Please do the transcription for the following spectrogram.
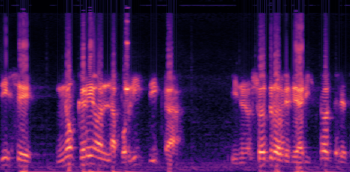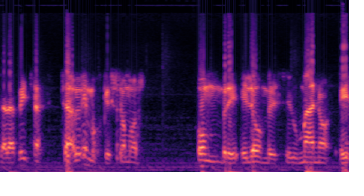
dice, no creo en la política, y nosotros desde Aristóteles a la fecha sabemos que somos hombre, el hombre, el ser humano es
